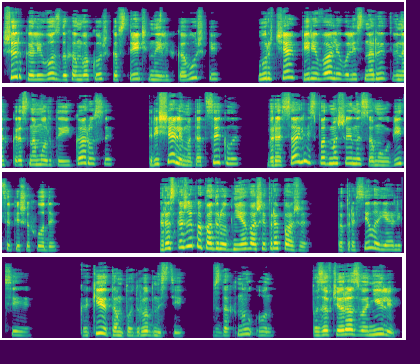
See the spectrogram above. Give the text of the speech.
ширкали воздухом в окошко встречные легковушки, Урча переваливались на рытвинах красномордые карусы, трещали мотоциклы, бросались под машины самоубийцы-пешеходы. «Расскажи поподробнее о вашей пропаже», — попросила я Алексея. «Какие там подробности?» — вздохнул он. «Позавчера звонили,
